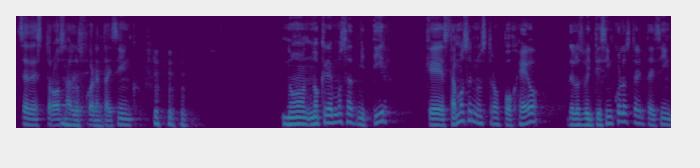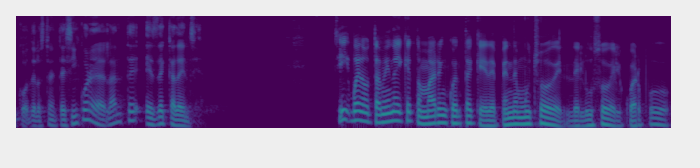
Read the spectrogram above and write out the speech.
se destroza a los Así es. 45. No, no queremos admitir que estamos en nuestro apogeo de los 25 a los 35. De los 35 en adelante es decadencia. Sí, bueno, también hay que tomar en cuenta que depende mucho del- uso del cuerpo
